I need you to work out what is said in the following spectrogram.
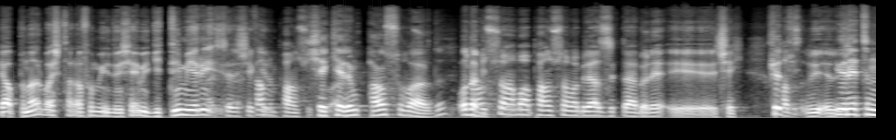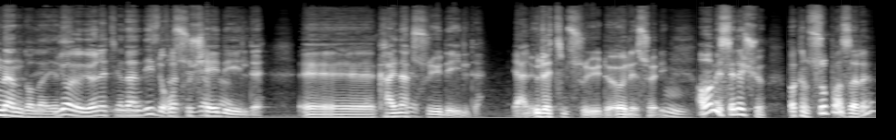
ya Pınarbaş tarafı mıydı şey mi gittiğim yeri Kayseri şekerin tam- pansusu var. Şekerin pansu vardı. O da bir Pansu ama Pansu ama birazcık daha böyle e, şey kötü haz- yönetimden dolayı. Yok yok yönetimden değil de o su şey değildi. Ee, kaynak suyu değildi. Yani üretim suyuydu öyle söyleyeyim. Hmm. Ama mesele şu. Bakın su pazarı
